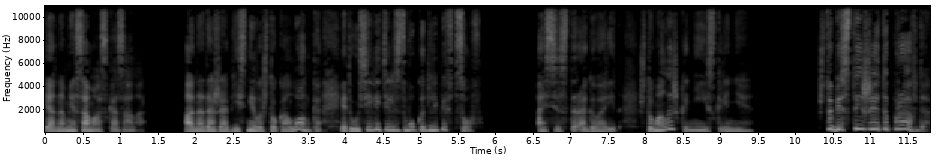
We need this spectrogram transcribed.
и она мне сама сказала. Она даже объяснила, что колонка — это усилитель звука для певцов. А сестра говорит, что малышка неискренняя. Что бесстыжие — это правда.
